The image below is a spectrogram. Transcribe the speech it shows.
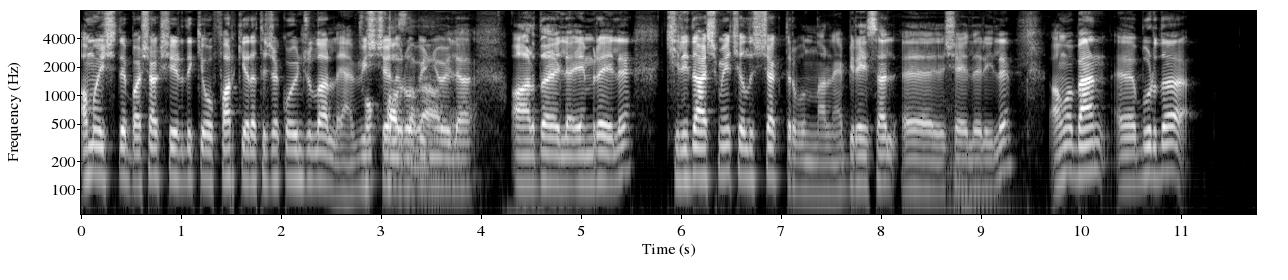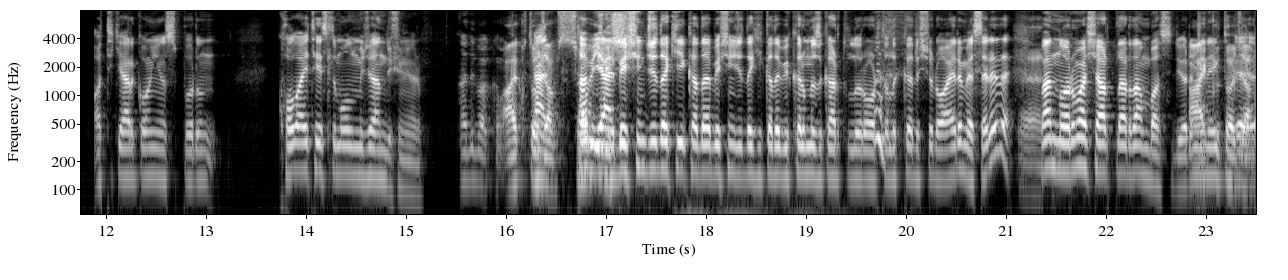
Ama işte Başakşehir'deki o fark yaratacak oyuncularla yani Vişçe'yle, Robinho'yla, Arda'yla, Emre'yle kilidi açmaya çalışacaktır bunlarla yani bireysel e, şeyleriyle. Ama ben e, burada Atiker Konyaspor'un kolay teslim olmayacağını düşünüyorum. Hadi bakalım. Aykut hocam yani, son Tabii yani 5. dakikada 5. dakikada bir kırmızı kart olur ortalık karışır o ayrı mesele de. evet. Ben normal şartlardan bahsediyorum. Aykut yani, hocam.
